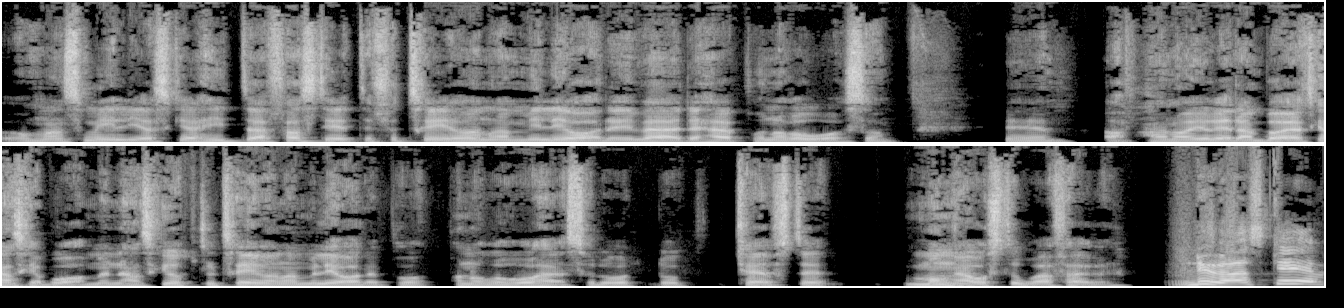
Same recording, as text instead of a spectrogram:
om man som Ilja ska hitta fastigheter för 300 miljarder i värde här på några år. Så, eh, ja, han har ju redan börjat ganska bra, men han ska upp till 300 miljarder på, på några år här, så då, då krävs det många och stora affärer. Du, skrev,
